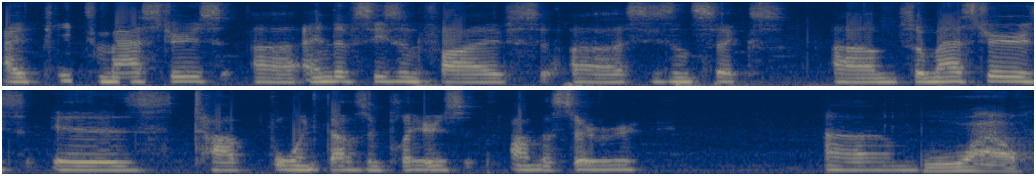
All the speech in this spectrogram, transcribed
Uh, I, peaked Masters uh, end of season five, uh, season six. Um, so Masters is top one thousand players on the server. Um, wow.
